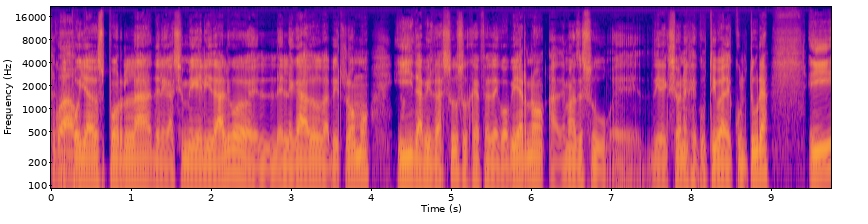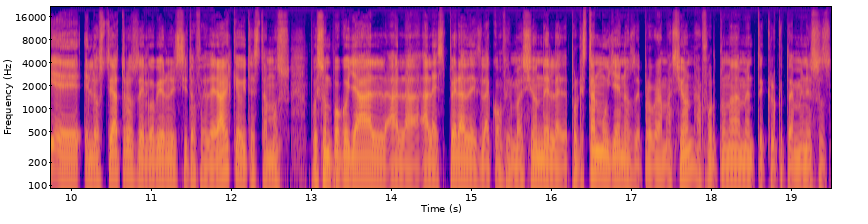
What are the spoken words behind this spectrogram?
apoyados por la delegación Miguel Hidalgo, el delegado David Romo y David Razú, su jefe de gobierno, además de su eh, dirección ejecutiva de cultura, y eh, en los teatros del gobierno del Distrito Federal, que ahorita estamos pues un poco ya al- a la, a la espera de la confirmación de la, porque están muy llenos de programación, afortunadamente creo que también eso es-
